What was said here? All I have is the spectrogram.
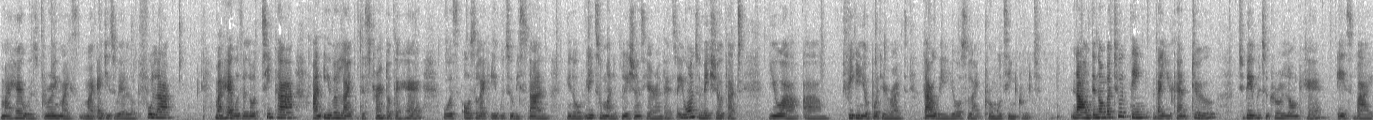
my hair was growing my my edges were a lot fuller my hair was a lot thicker and even like the strength of the hair was also like able to withstand you know little manipulations here and there. So you want to make sure that you are um, feeding your body right that way you're also like promoting growth. Now the number two thing that you can do to be able to grow long hair is by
